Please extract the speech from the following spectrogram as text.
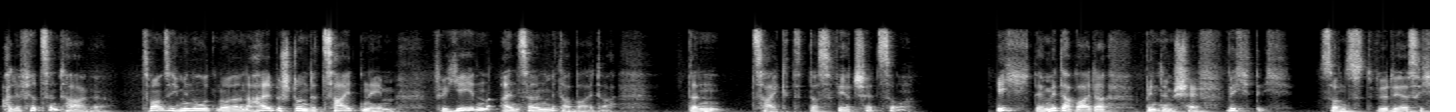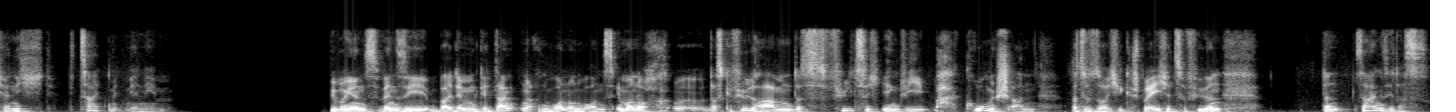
alle 14 Tage 20 Minuten oder eine halbe Stunde Zeit nehmen für jeden einzelnen Mitarbeiter, dann zeigt das Wertschätzung. Ich, der Mitarbeiter, bin dem Chef wichtig, sonst würde er sich ja nicht die Zeit mit mir nehmen. Übrigens, wenn Sie bei dem Gedanken an One-on-Ones immer noch äh, das Gefühl haben, das fühlt sich irgendwie komisch an, also solche Gespräche zu führen, dann sagen Sie das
